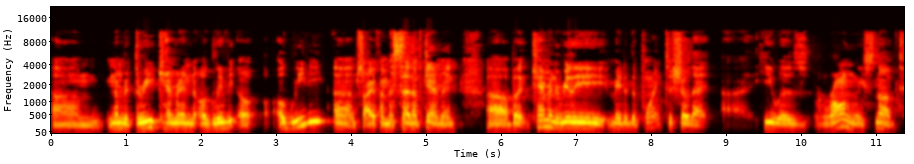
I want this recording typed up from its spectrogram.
Um, number three, Cameron. Oglivi? Uh, I'm sorry if I messed that up, Cameron. Uh, but Cameron really made it the point to show that uh, he was wrongly snubbed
